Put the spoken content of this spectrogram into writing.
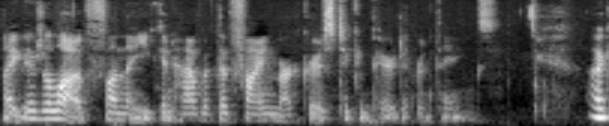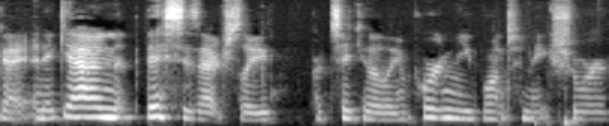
Like there's a lot of fun that you can have with the FindMarkers to compare different things. Okay, and again, this is actually particularly important. You want to make sure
